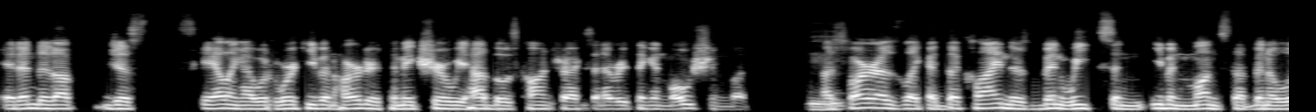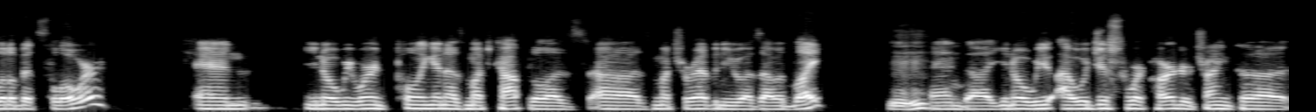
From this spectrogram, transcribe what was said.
it ended up just scaling i would work even harder to make sure we had those contracts and everything in motion but mm-hmm. as far as like a decline there's been weeks and even months that have been a little bit slower and you know we weren't pulling in as much capital as uh, as much revenue as i would like Mm-hmm. And uh, you know, we I would just work harder trying to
